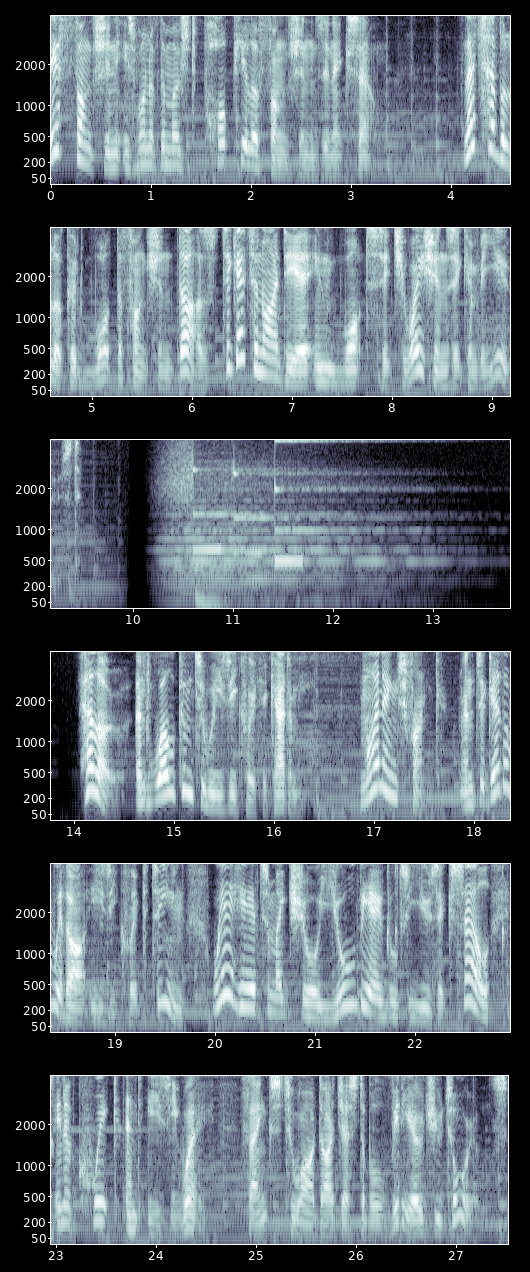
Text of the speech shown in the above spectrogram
If function is one of the most popular functions in Excel. Let's have a look at what the function does to get an idea in what situations it can be used. Hello and welcome to EasyClick Academy. My name's Frank and together with our EasyClick team, we're here to make sure you'll be able to use Excel in a quick and easy way, thanks to our digestible video tutorials.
